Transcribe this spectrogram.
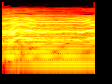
Ha!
